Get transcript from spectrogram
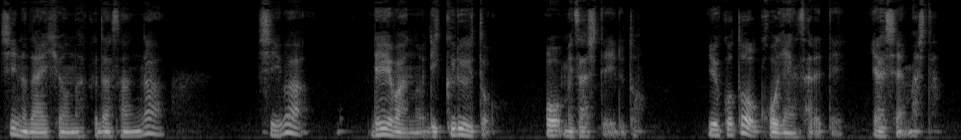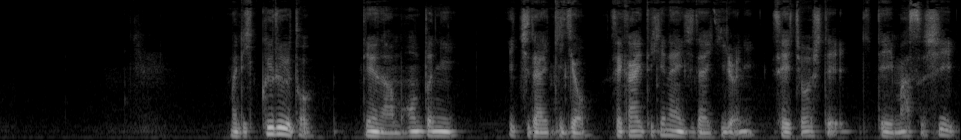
C の代表の福田さんが、C は令和のリクルートを目指しているということを公言されていらっしゃいました。まあ、リクルートっていうのはもう本当に一大企業、世界的な一大企業に成長してきていますし、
